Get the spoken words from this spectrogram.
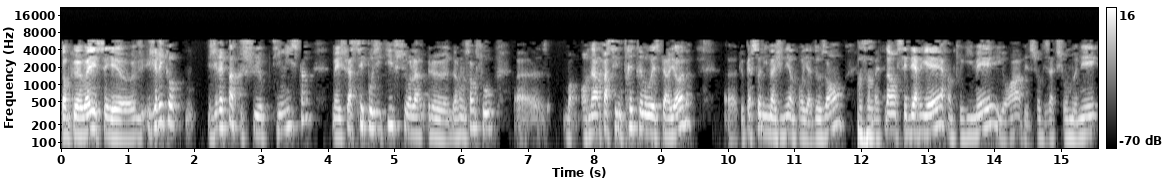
Donc, euh, vous voyez, c'est. Euh, je dirais pas que je suis optimiste, mais je suis assez positif sur la, le, dans le sens où, euh, bon, on a passé une très très mauvaise période. Euh, que personne n'imaginait encore il y a deux ans. Mhm. Maintenant, c'est derrière, entre guillemets, il y aura bien sûr des actions menées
